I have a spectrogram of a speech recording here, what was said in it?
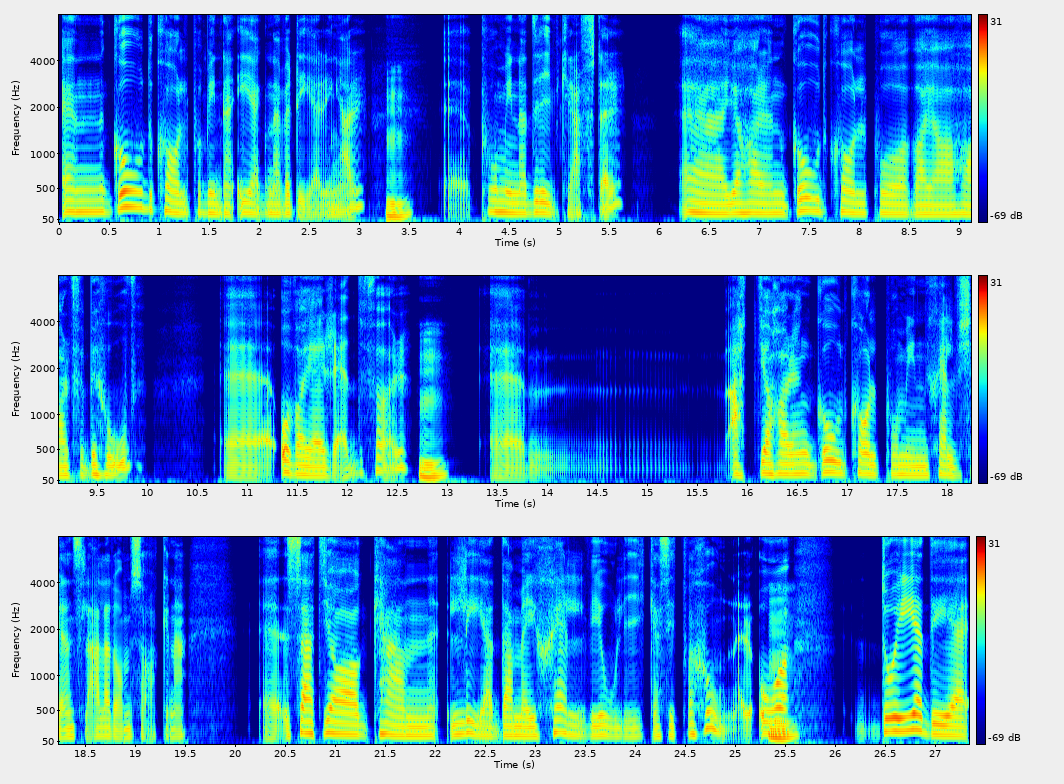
en god koll på mina egna värderingar, Mm. eh, på mina drivkrafter. Eh, Jag har en god koll på vad jag har för behov eh, och vad jag är rädd för. Mm. Att jag har en god koll på min självkänsla, alla de sakerna. Eh, Så att jag kan leda mig själv i olika situationer. Och Mm. då är det,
